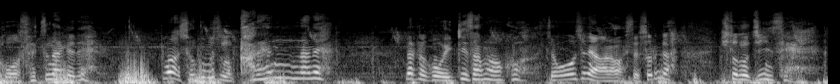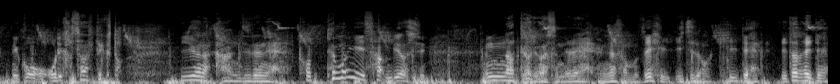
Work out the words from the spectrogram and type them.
こう切なげで、まあ植物の可憐なね、なんかこう生き様をこう上手に表して、それが人の人生にこう折り重なっていくというような感じでね、とってもいい三拍子になっておりますんでね、皆さんもぜひ一度聞いていただいて、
